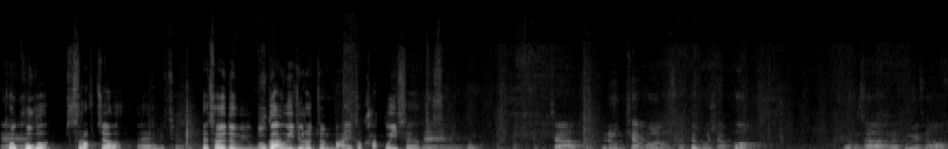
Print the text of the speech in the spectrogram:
더 네. 고급스럽죠. 네. 그렇죠. 근데 저희도 무광 위주로 좀 많이 더 갖고 있어요. 네. 그래서 음. 자 이렇게 한번 살펴보셨고 영상을 통해서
